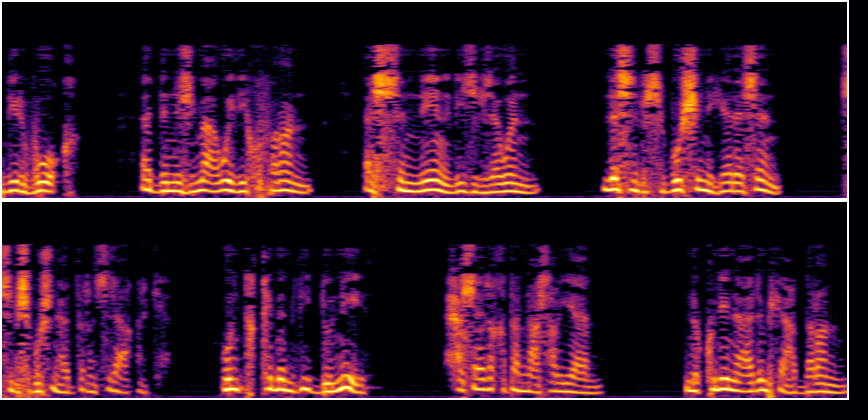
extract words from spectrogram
ذي الفوق أد نجمع وذي كفرا السنين ذي زكزاون لسبسبوشن هيرسن سبسبوشن هدرن سلع قلك ونتقيم ذي الدنيث. حشا قدرنا عشر أيام نكوني نعلم كهدرن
